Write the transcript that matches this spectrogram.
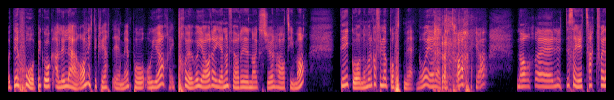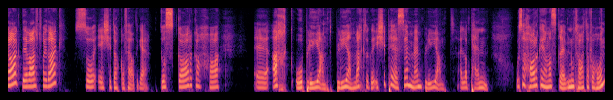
Og det håper jeg òg alle lærerne etter hvert er med på å gjøre. Jeg prøver å gjøre det, og gjennomføre det når jeg sjøl har timer. Det går. Nå må dere følge godt med. Nå er det at tar, ja. Når uh, Ludde sier 'takk for i dag', det var alt for i dag, så er ikke dere ferdige. Da skal dere ha eh, ark og blyant. Blyant, Merk dere, ikke PC, men blyant eller penn. Og så har dere gjerne skrevet notater for hånd.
